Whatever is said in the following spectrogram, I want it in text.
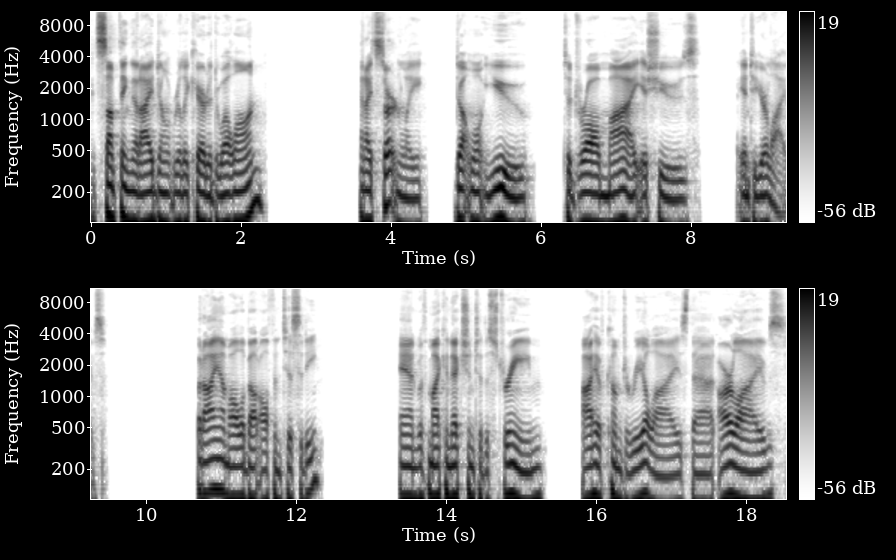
It's something that I don't really care to dwell on. And I certainly don't want you to draw my issues into your lives. But I am all about authenticity. And with my connection to the stream, I have come to realize that our lives,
